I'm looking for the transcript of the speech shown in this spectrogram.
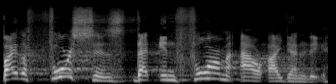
by the forces that inform our identity.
